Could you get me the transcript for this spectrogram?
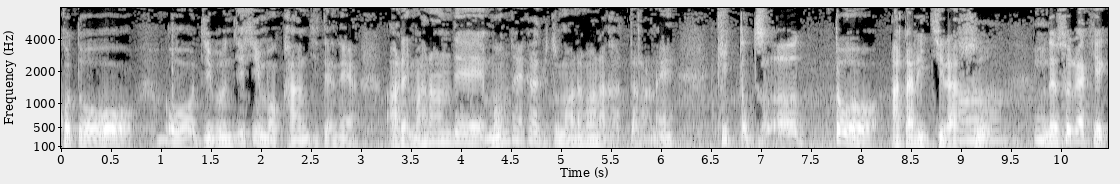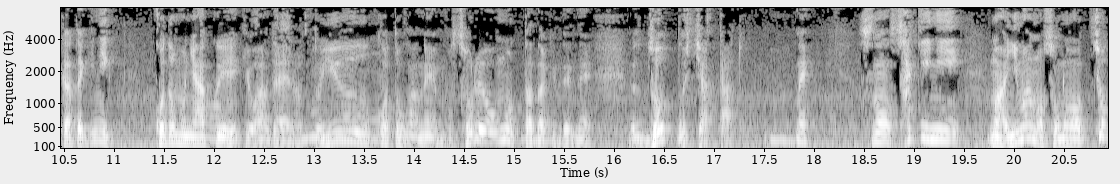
ことをお自分自身も感じてねあれ学んで問題解決学ばなかったらねきっとずっと当たり散らす。ええ。でそれは結果的に子供に悪影響を与えるということがねもうそれを思っただけでねゾッとしちゃったと。ね。その先に、まあ、今のそのちょっ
